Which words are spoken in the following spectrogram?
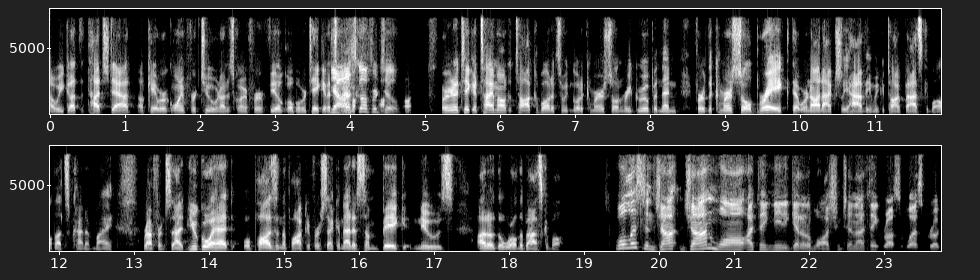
Uh, we got the touchdown. Okay, we're going for two. We're not just going for a field goal, but we're taking a yeah. let's go for two. We're going to take a timeout to talk about it so we can go to commercial and regroup. And then for the commercial break that we're not actually having, we could talk basketball. That's kind of my reference that. You go ahead. We'll pause in the pocket for a second. That is some big news out of the world of basketball. Well, listen, John John Wall, I think need to get out of Washington. I think Russell Westbrook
